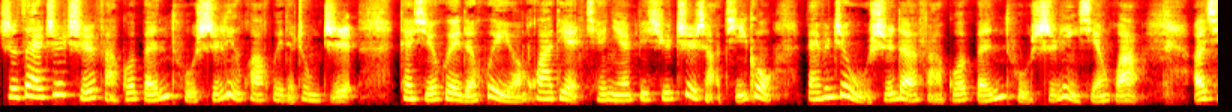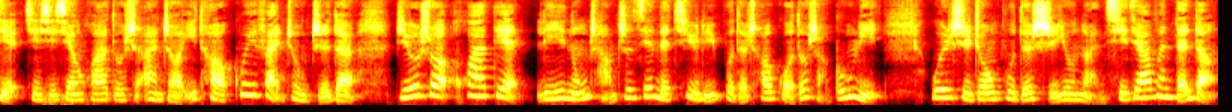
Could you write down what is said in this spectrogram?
旨在支持法国本土时令花卉的种植。该协会的会员花店前年必须至少提供百分之五十的法国本土。土时令鲜花，而且这些鲜花都是按照一套规范种植的。比如说，花店离农场之间的距离不得超过多少公里，温室中不得使用暖气加温等等。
